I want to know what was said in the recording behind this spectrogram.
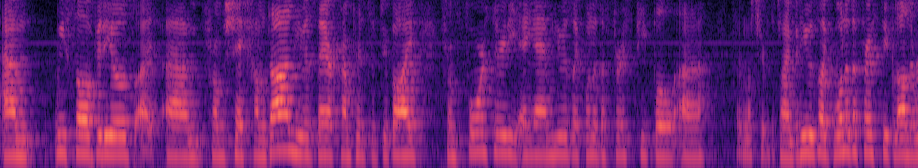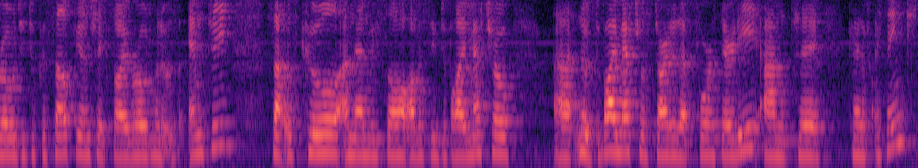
Um, we saw videos um, from Sheikh Hamdan. He was there, Crown Prince of Dubai, from 4:30 a.m. He was like one of the first people. Uh, so I'm not sure of the time, but he was like one of the first people on the road. He took a selfie on Sheikh Zayed Road when it was empty, so that was cool. And then we saw obviously Dubai Metro. Uh, no, Dubai Metro started at 4:30 um, to kind of I think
